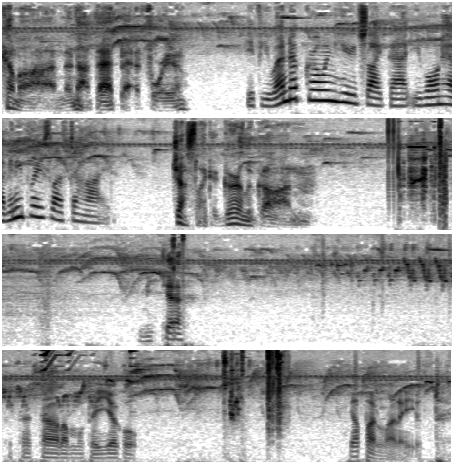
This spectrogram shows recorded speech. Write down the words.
Come on, they're not that bad for you. If you end up growing huge like that, you won't have any place left to hide. Just like a girl who gone. Mikä? täällä on muuten joku japanilainen juttu.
